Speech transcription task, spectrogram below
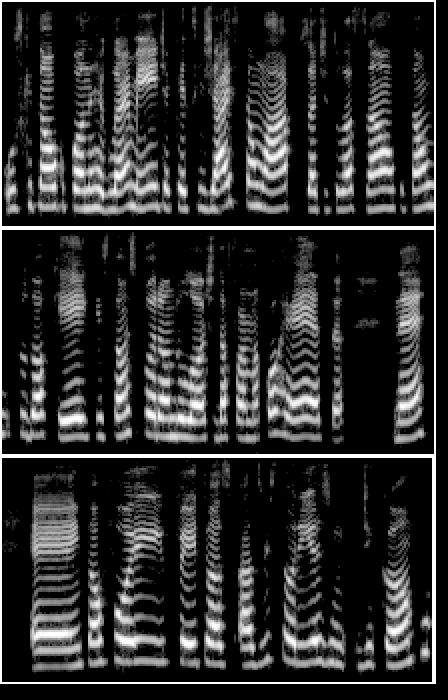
os que estão ocupando irregularmente, aqueles que já estão aptos à titulação, que estão tudo ok, que estão explorando o lote da forma correta, né? É, então foi feito as, as vistorias de, de campo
